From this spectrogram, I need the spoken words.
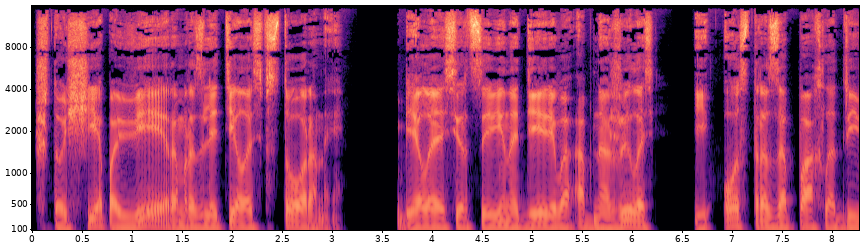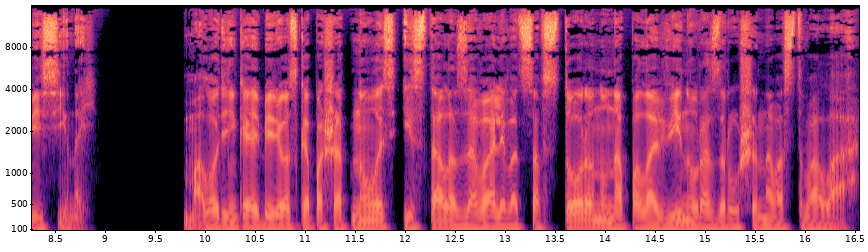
что щепа веером разлетелась в стороны. Белая сердцевина дерева обнажилась и остро запахла древесиной. Молоденькая березка пошатнулась и стала заваливаться в сторону наполовину разрушенного ствола.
